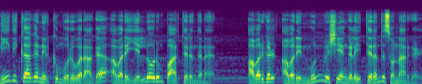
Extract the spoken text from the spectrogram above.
நீதிக்காக நிற்கும் ஒருவராக அவரை எல்லோரும் பார்த்திருந்தனர். அவர்கள் அவரின் முன் விஷயங்களை திறந்து சொன்னார்கள்.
